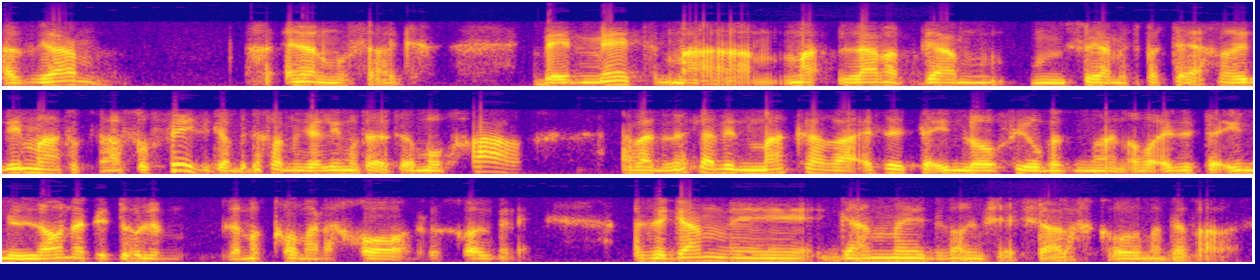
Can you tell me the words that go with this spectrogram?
אז גם אין לנו מושג באמת מה, מה, למה פגם מסוים מתפתח. אנחנו יודעים מה התוצאה הסופית, גם בדרך כלל מגלים אותה יותר מאוחר, אבל באמת להבין מה קרה, איזה תאים לא הופיעו בזמן, או איזה תאים לא נדדו למקום הנכון, וכל מיני. אז זה גם, אה, גם אה, דברים שאפשר לחקור עם הדבר הזה.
